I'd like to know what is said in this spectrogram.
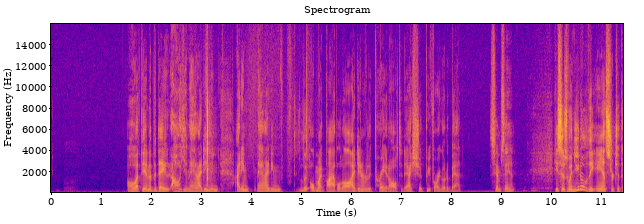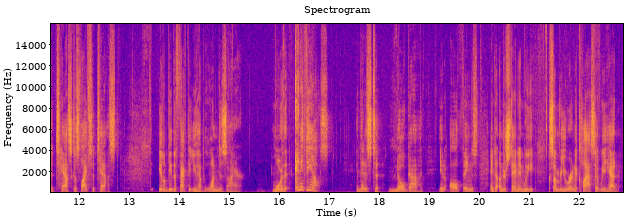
Oh, at the end of the day, oh, you man, I didn't even, I didn't, man, I didn't even open my Bible at all. I didn't really pray at all today. I should before I go to bed. See what I'm saying? He says, when you know the answer to the test, because life's a test, it'll be the fact that you have one desire more than anything else, and that is to know God in all things and to understand Him. We, some of you were in a class that we had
